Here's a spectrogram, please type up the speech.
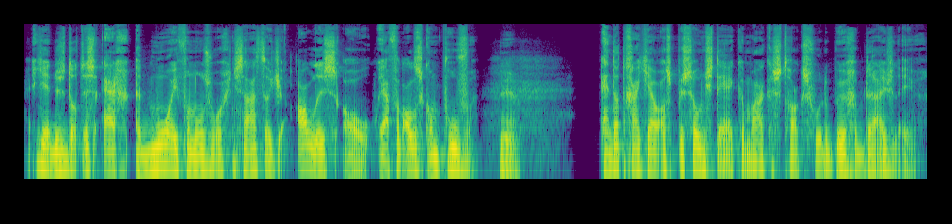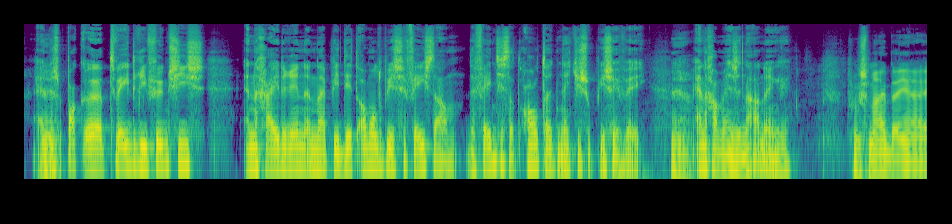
ja, dus dat is echt het mooie van onze organisatie. Dat je alles al, ja, van alles kan proeven. ja, En dat gaat jou als persoon sterker maken straks voor de burgerbedrijfsleven. En Ja. dus pak twee, drie functies en dan ga je erin en dan heb je dit allemaal op je cv staan. Defensie staat altijd netjes op je cv. ja. En dan gaan mensen nadenken. Volgens mij ben jij.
